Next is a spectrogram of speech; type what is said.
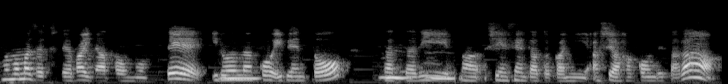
このままじゃちょっとやばいなと思って、いろんなこうイベントだったり、まあ支援センターとかに足を運んでたら、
